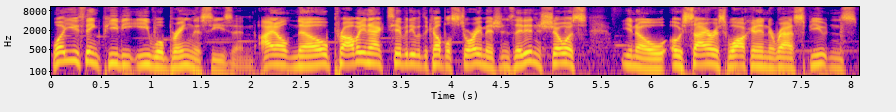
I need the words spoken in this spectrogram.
what you think PvE will bring this season. I don't know, probably an activity with a couple story missions. They didn't show us, you know, Osiris walking into Rasputin's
